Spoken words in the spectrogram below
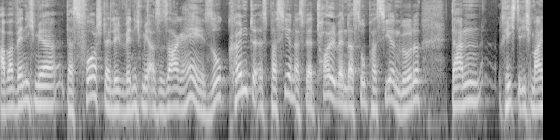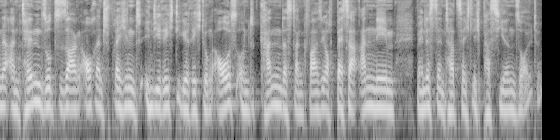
Aber wenn ich mir das vorstelle, wenn ich mir also sage, hey, so könnte es passieren, das wäre toll, wenn das so passieren würde, dann richte ich meine Antennen sozusagen auch entsprechend in die richtige Richtung aus und kann das dann quasi auch besser annehmen, wenn es denn tatsächlich passieren sollte.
